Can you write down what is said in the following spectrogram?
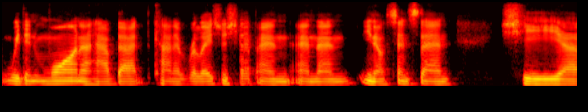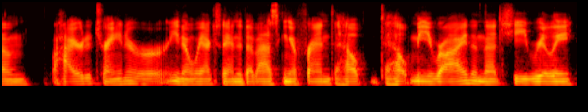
we didn't want to have that kind of relationship and and then you know since then she um, hired a trainer or you know we actually ended up asking a friend to help to help me ride and that she really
